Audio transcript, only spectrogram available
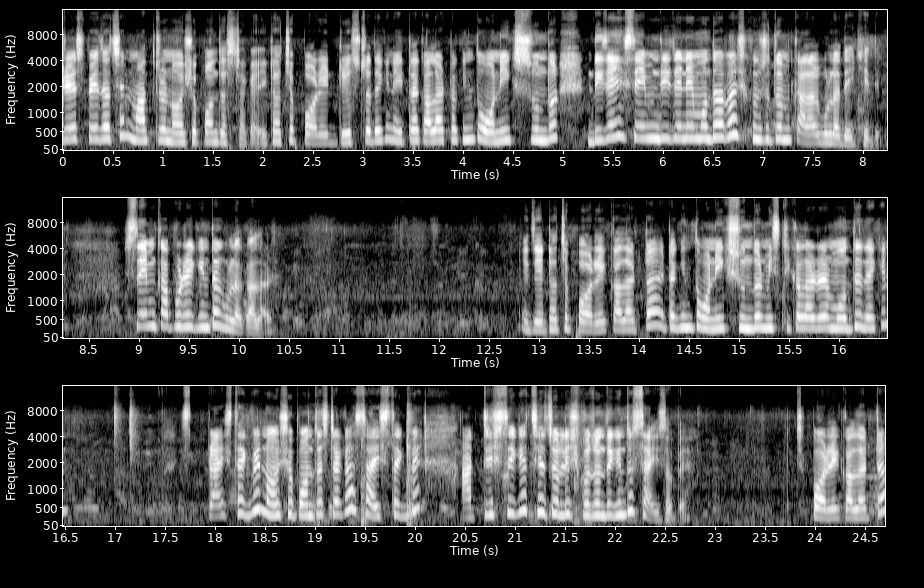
ড্রেস পেয়ে যাচ্ছেন, মাত্র নয়শো পঞ্চাশ টাকা। এটা হচ্ছে পরের ড্রেসটা দেখেন। এটার কালারটা কিন্তু অনেক সুন্দর। ডিজাইন সেম ডিজাইনের মধ্যে হবে। শুধু শুধু আমি কালারগুলো দেখিয়ে দেব। সেম কাপড়ের কিন্তু এগুলো কালার এই যে এটা হচ্ছে পরের কালারটা। এটা কিন্তু অনেক সুন্দর মিষ্টি কালারের মধ্যে দেখেন। প্রাইস থাকবে নয়শো পঞ্চাশ টাকা সাইজ থাকবে আটত্রিশ থেকে ছেচল্লিশ পর্যন্ত কিন্তু সাইজ হবে। আচ্ছা, পরের কালারটা।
